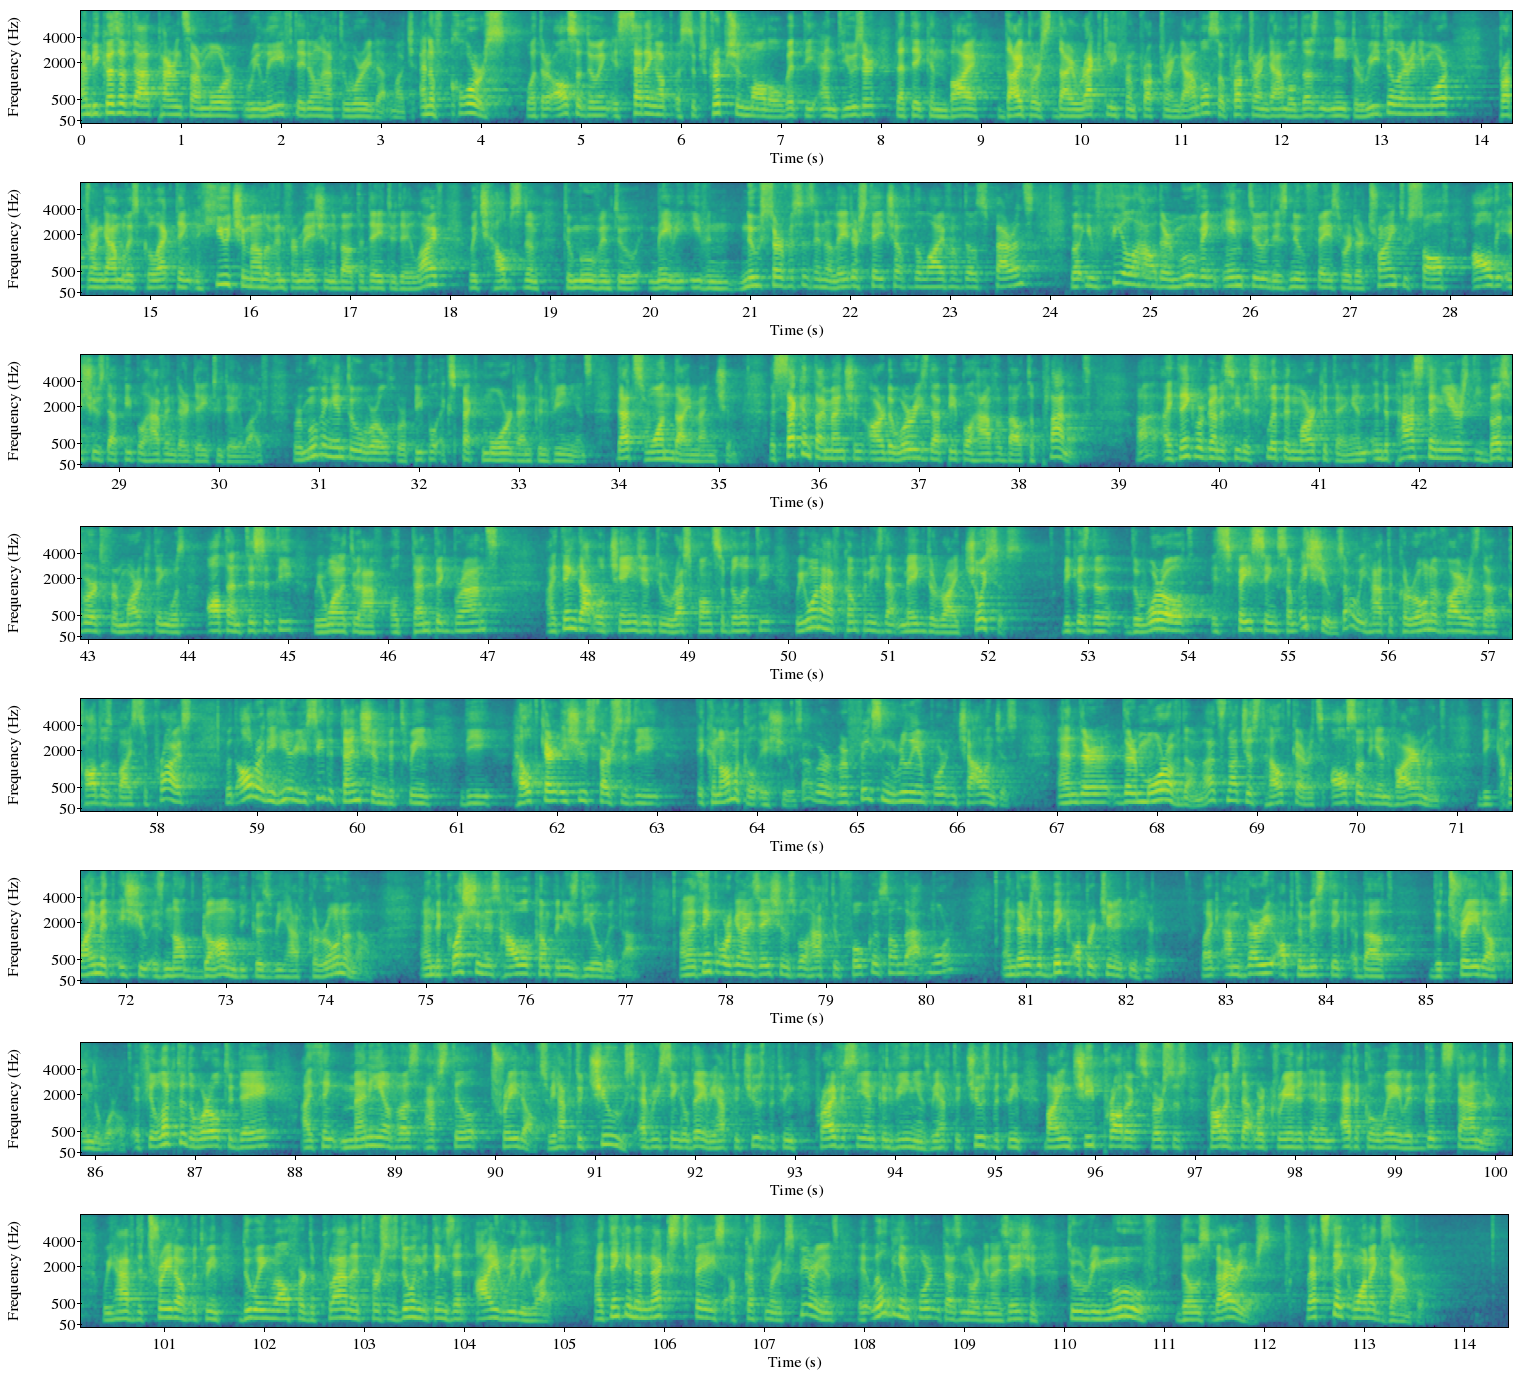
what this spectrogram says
And because of that, parents are more relieved. They don't have to worry that much. And of course, what they're also doing is setting up a subscription model with the end user that they can buy diapers directly from Procter & Gamble. So Procter & Gamble doesn't need the retailer anymore. Procter & Gamble is collecting a huge amount of information about the day-to-day life, which helps them to move into maybe even new services in a later stage of the life of those parents. But you feel how they're moving into this new phase where they're trying to solve all the issues that people have in their day-to-day life. We're moving into a world where people expect more than convenience. That's one dimension. A second dimension are the worries that people have about the planet. I think we're going to see this flip in marketing. And in the past 10 years, the buzzword for marketing was authenticity. We wanted to have authentic brands. I think that will change into responsibility. We want to have companies that make the right choices because the, the world is facing some issues. Oh, we had the coronavirus that caught us by surprise, but already here you see the tension between the healthcare issues versus the economical issues. Oh, we're, we're facing really important challenges. And there, there are more of them. That's not just healthcare, it's also the environment. The climate issue is not gone because we have corona now. And the question is, how will companies deal with that? And I think organizations will have to focus on that more. And there's a big opportunity here. Like, I'm very optimistic about the trade offs in the world. If you look to the world today, I think many of us have still trade offs. We have to choose every single day. We have to choose between privacy and convenience. We have to choose between buying cheap products versus products that were created in an ethical way with good standards. We have the trade off between doing well for the planet versus doing the things that I really like. I think in the next phase of customer experience, it will be important as an organization to remove those barriers. Let's take one example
